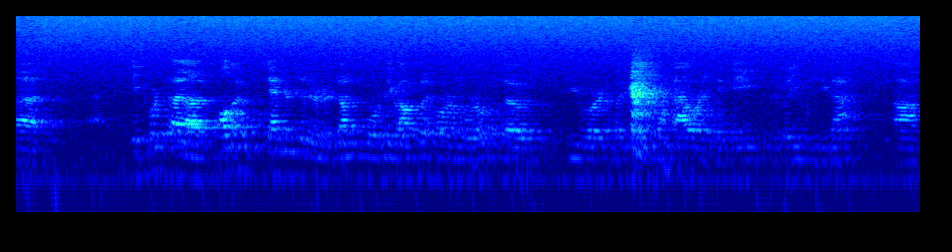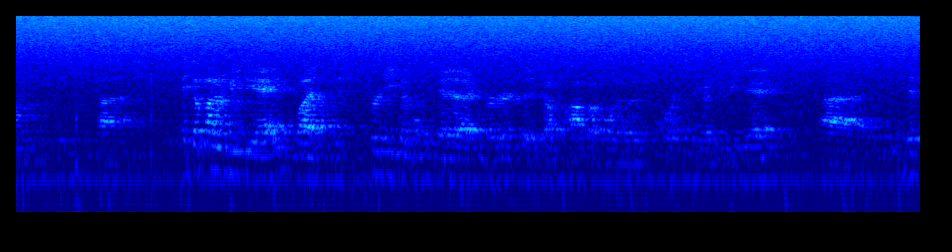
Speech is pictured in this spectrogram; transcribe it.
Uh, it works, uh, all the standards that are done for video output are in the world, so if you are like one power and get specifically, you can do that. Um, uh, it does not have a VGA, but it's pretty simple to get a converter to jump off of one of those ports to go to VGA. Uh, this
